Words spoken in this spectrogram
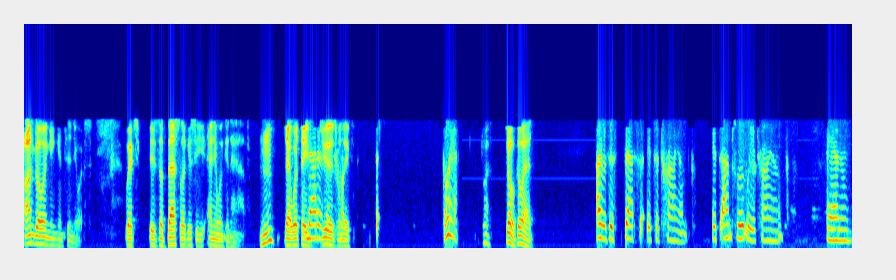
ongoing and continuous, which is the best legacy anyone can have. Mm-hmm. That what they That is a use tw- when they Go ahead. go go ahead. I was just that's it's a triumph. It's absolutely a triumph, and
